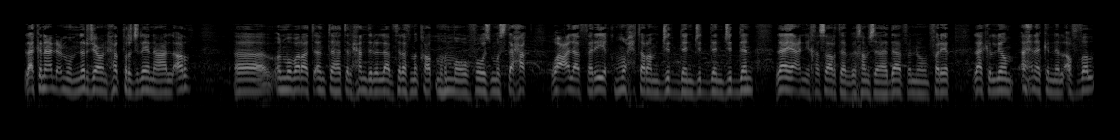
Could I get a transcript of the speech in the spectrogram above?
لكن على العموم نرجع ونحط رجلينا على الأرض. المباراة انتهت الحمد لله بثلاث نقاط مهمة وفوز مستحق وعلى فريق محترم جدا جدا جدا. لا يعني خسارته بخمسة أهداف أنه فريق لكن اليوم إحنا كنا الأفضل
